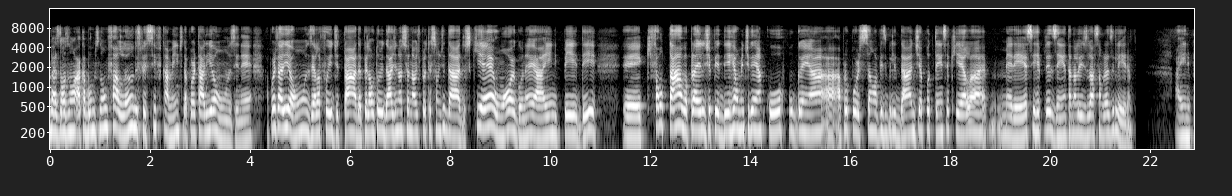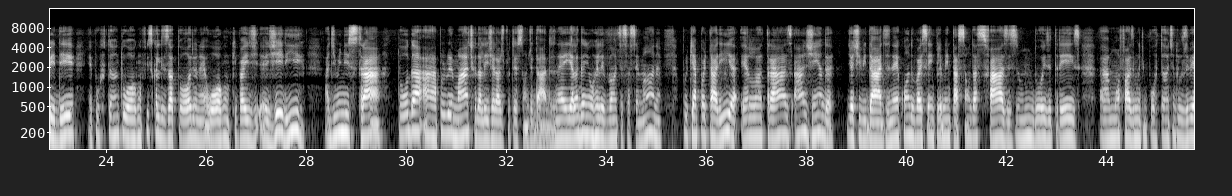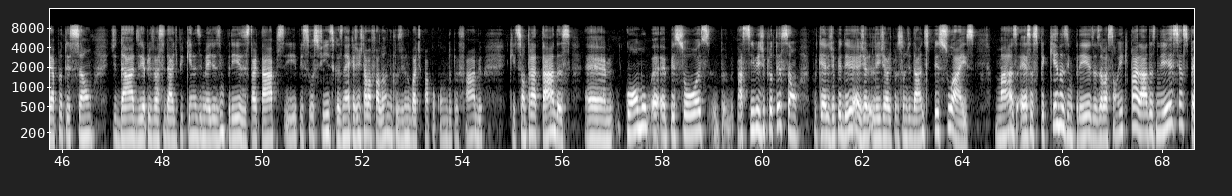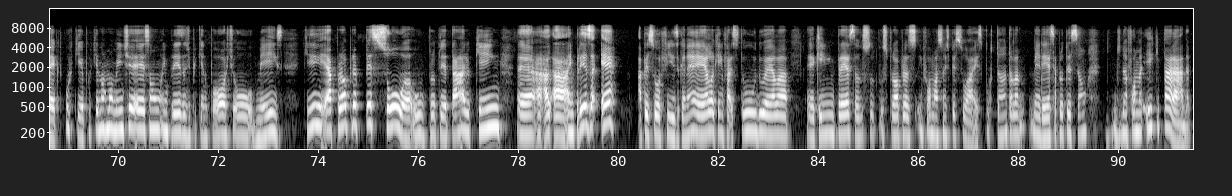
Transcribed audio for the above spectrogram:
mas nós não, acabamos não falando especificamente da Portaria 11, né? A Portaria 11, ela foi editada pela Autoridade Nacional de Proteção de Dados, que é um órgão, né, a ANPD, é, que faltava para a LGPD realmente ganhar corpo, ganhar a, a, proporção, a visibilidade e a potência que ela merece e representa na legislação brasileira. A NPD é, portanto, o órgão fiscalizatório, né, o órgão que vai é, gerir, administrar toda a problemática da Lei Geral de Proteção de Dados, né? E ela ganhou relevância essa semana porque a portaria ela traz a agenda de atividades, né? Quando vai ser a implementação das fases 1, 2 e 3, ah, uma fase muito importante, inclusive, é a proteção de dados e a privacidade de pequenas e médias empresas, startups e pessoas físicas, né? Que a gente estava falando, inclusive, no bate-papo com o Dr. Fábio, que são tratadas é, como é, pessoas passíveis de proteção, porque a LGPD é Lei Geral de Proteção de Dados Pessoais. Mas essas pequenas empresas, elas são equiparadas nesse aspecto. Por quê? Porque normalmente é, são empresas de pequeno porte ou MEIs, que é a própria pessoa, o proprietário, quem é, a, a, empresa é a pessoa física, né? É ela quem faz tudo, ela é quem empresta os, as próprias informações pessoais. Portanto, ela merece a proteção de, de uma forma equiparada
